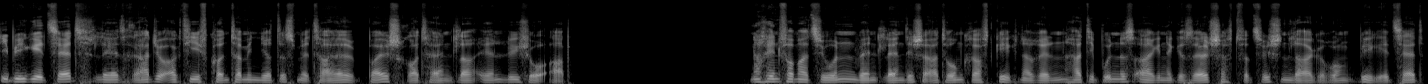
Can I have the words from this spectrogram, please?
Die BGZ lädt radioaktiv kontaminiertes Metall bei Schrotthändler in Lüchow ab. Nach Informationen wendländischer Atomkraftgegnerinnen hat die bundeseigene Gesellschaft für Zwischenlagerung BGZ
